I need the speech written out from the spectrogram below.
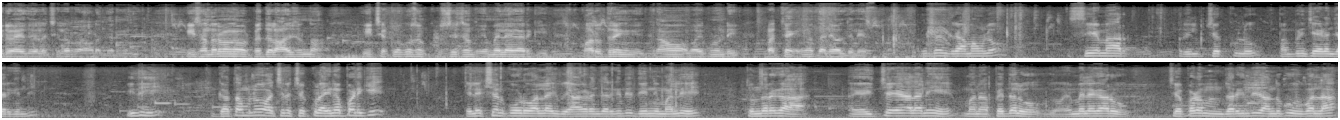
ఇరవై ఐదు వేల చిల్లర రావడం జరిగింది. ఈ సందర్భంగా పెద్దలు ఆలోచన ఈ చెట్ల కోసం కృషి చేసినందుకు ఎమ్మెల్యే గారికి మా రుద్రంగి గ్రామం వైపు నుండి ప్రత్యేకంగా ధన్యవాదాలు తెలియజేస్తున్నాం రుద్రన్ గ్రామంలో సిఎంఆర్ రిలీఫ్ చెక్కులు పంపిణీ చేయడం జరిగింది. ఇది గతంలో వచ్చిన చెక్కులు అయినప్పటికీ ఎలక్షన్ కోడ్ వల్ల ఇవి ఆగడం జరిగింది. దీన్ని మళ్ళీ తొందరగా ఇచ్చేయాలని మన పెద్దలు ఎమ్మెల్యే గారు చెప్పడం జరిగింది. అందుకు ఇవల్ల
